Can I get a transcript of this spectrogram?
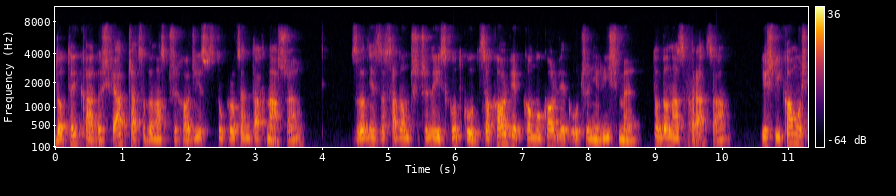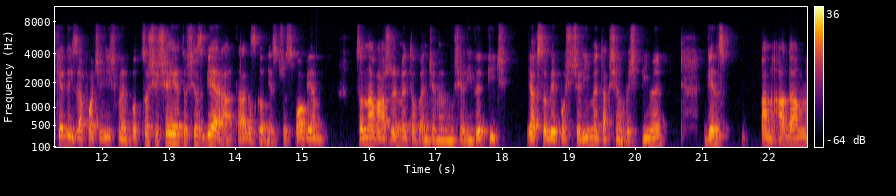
dotyka, doświadcza, co do nas przychodzi, jest w stu procentach nasze zgodnie z zasadą przyczyny i skutku, cokolwiek komukolwiek uczyniliśmy, to do nas wraca. Jeśli komuś kiedyś zapłaciliśmy, bo co się sieje, to się zbiera, tak? Zgodnie z przysłowiem, co naważymy, to będziemy musieli wypić. Jak sobie pościelimy, tak się wyśpimy. Więc pan Adam,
